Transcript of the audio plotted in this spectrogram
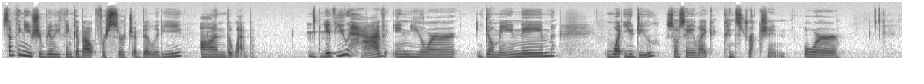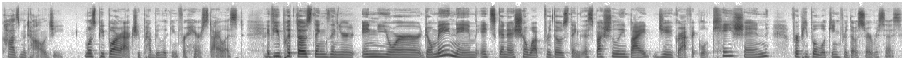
something you should really think about for searchability on the web. Mm-hmm. If you have in your domain name what you do, so say like construction or cosmetology, most people are actually probably looking for hairstylist. If you put those things in your in your domain name, it's going to show up for those things, especially by geographic location for people looking for those services.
